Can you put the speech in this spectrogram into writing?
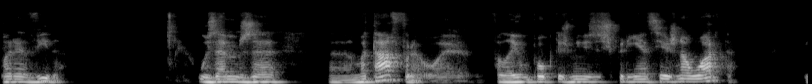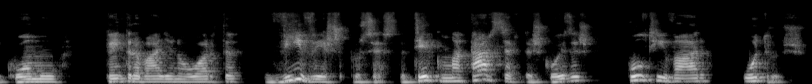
para a vida. Usamos a, a metáfora, ou a, falei um pouco das minhas experiências na horta e como quem trabalha na horta vive este processo de ter que matar certas coisas, cultivar outros.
